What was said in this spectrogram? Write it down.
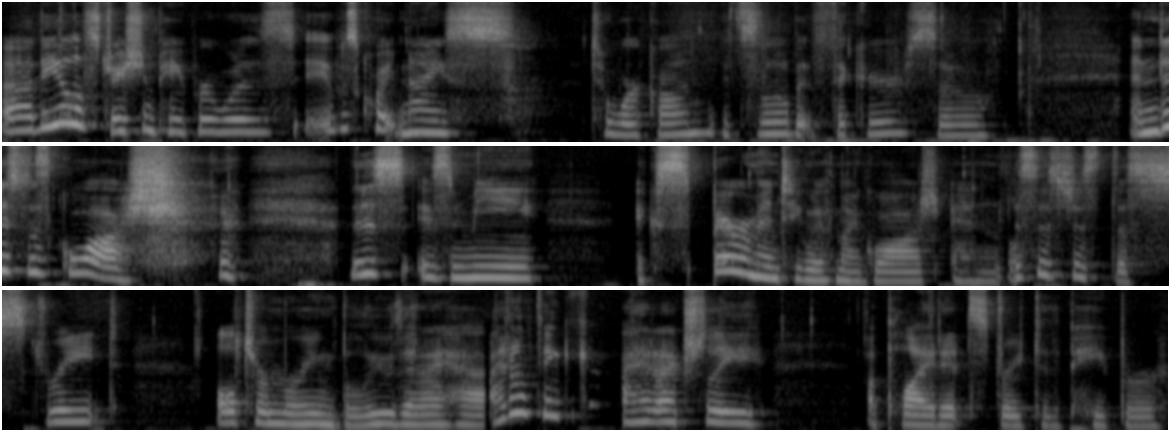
Uh, the illustration paper was, it was quite nice to work on. It's a little bit thicker, so... And this is gouache. this is me experimenting with my gouache, and this is just the straight ultramarine blue that I had. I don't think I had actually applied it straight to the paper.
